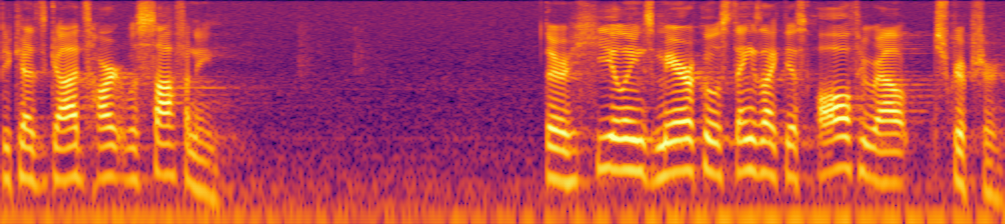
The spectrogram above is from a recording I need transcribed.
because God's heart was softening. There are healings, miracles, things like this all throughout Scripture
